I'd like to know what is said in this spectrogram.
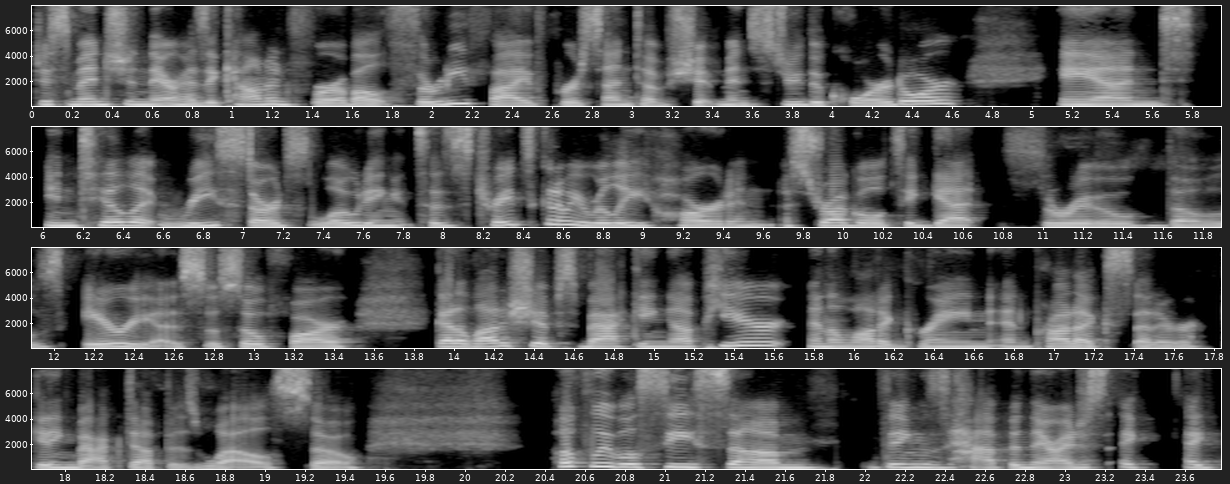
just mentioned there, has accounted for about 35% of shipments through the corridor. And until it restarts loading, it says trade's going to be really hard and a struggle to get through those areas. So, so far, got a lot of ships backing up here and a lot of grain and products that are getting backed up as well. So, hopefully we'll see some things happen there. I just I I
